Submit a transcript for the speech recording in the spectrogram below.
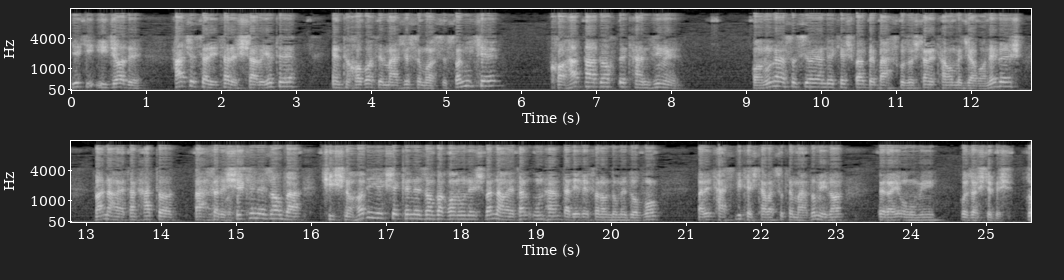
یکی ایجاد هرچه سریعتر شرایط انتخابات مجلس مؤسسانی که خواهد پرداخت به تنظیم قانون اساسی آینده کشور به بحث گذاشتن تمام جوانبش و نهایتا حتی بحث شکل نظام و پیشنهاد یک شکل نظام و قانونش و نهایتا اون هم در یک رفراندوم دوم برای تثبیتش توسط مردم ایران به رأی عمومی گذاشته بشه. و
